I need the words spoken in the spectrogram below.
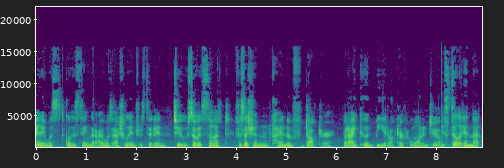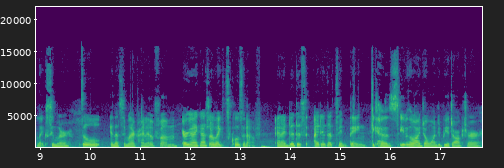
and it was the closest thing that I was actually interested in too. So it's not physician kind of doctor, but I could be a doctor if I wanted to. It's still in that like similar, still in that similar kind of um, area, I guess, or like it's close enough. And I did this, I did that same thing because even though I don't want to be a doctor,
